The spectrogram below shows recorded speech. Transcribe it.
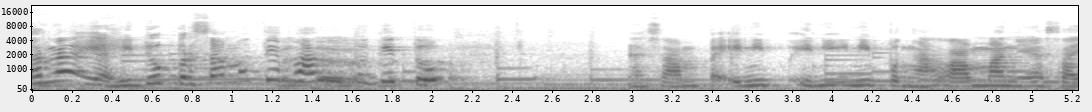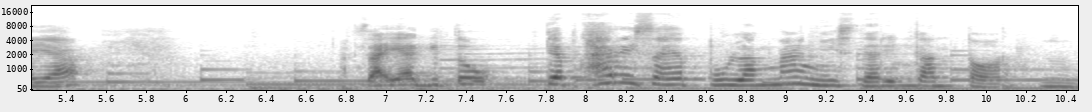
karena ya hidup bersama tiap Betul, hari begitu. betul. Nah, sampai ini ini ini pengalaman ya saya. Saya gitu tiap hari saya pulang nangis dari kantor. Hmm.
